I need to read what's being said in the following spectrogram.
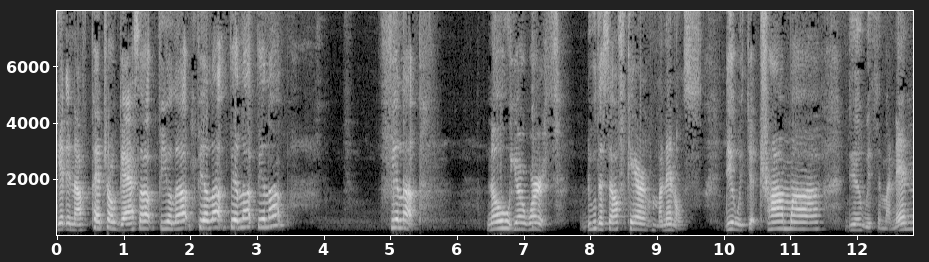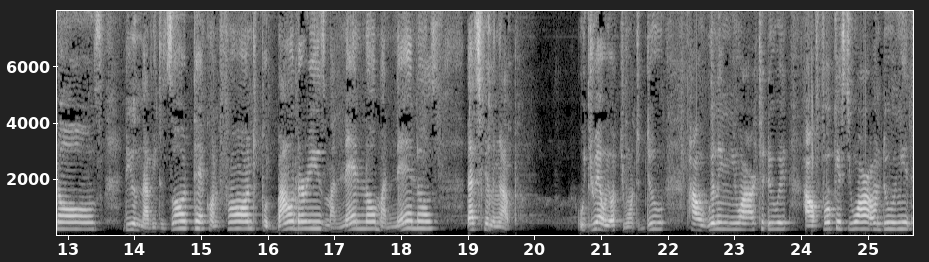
Get enough petrol, gas up, fill up, fill up, fill up, fill up. Fill up. Know your worth. Do the self care manenos. Deal with your trauma. Deal with the manenos. Deal na vitu zote. Confront. Put boundaries. Maneno. Manenos. That's filling up. Ujue what you want to do. How willing you are to do it. How focused you are on doing it.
